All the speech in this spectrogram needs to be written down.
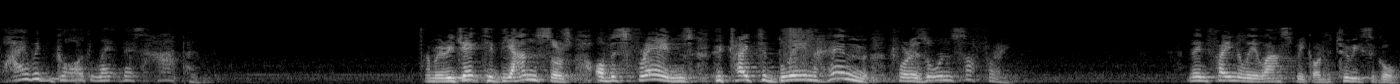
why would God let this happen? And we rejected the answers of his friends who tried to blame him for his own suffering. And then finally last week or two weeks ago,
